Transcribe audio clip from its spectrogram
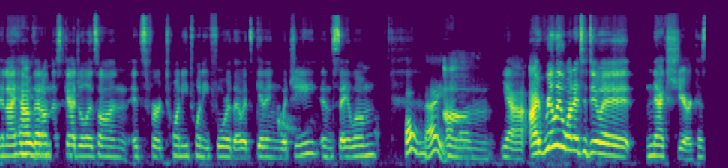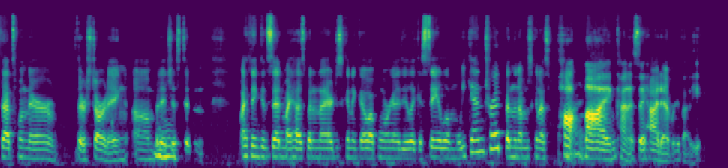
and I have I mean, that on the schedule. It's on. It's for 2024 though. It's getting witchy in Salem. Oh, nice. Um, yeah, I really wanted to do it next year because that's when they're they're starting. Um, but mm-hmm. it just didn't. I think instead my husband and I are just going to go up and we're going to do like a Salem weekend trip and then I'm just going to pop by and kind of say hi to everybody.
